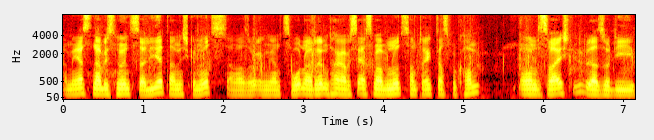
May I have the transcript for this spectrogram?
am ersten habe ich es nur installiert, dann nicht genutzt, aber so irgendwie am zweiten oder dritten Tag habe ich es erstmal benutzt und direkt das bekommen. Und es war echt übel. Also die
